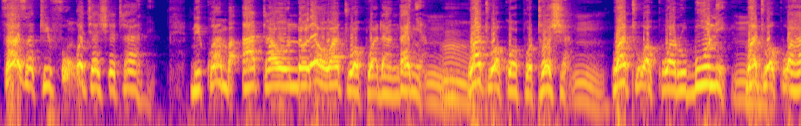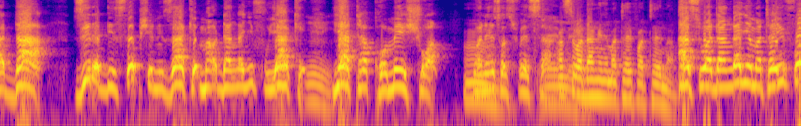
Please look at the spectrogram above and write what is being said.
Sasa kifungo cha shetani ni kwamba ataondolewa watu wa kuwadanganya watu wa kuwapotosha watu wa kuwarubuni watu wa kuwahadaa. Zile deception zake madanganyifu yake yatakomeshwa bwana yesu asifiwe sana. Asiwadanganye mataifa tena. Asiwadanganye mataifa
